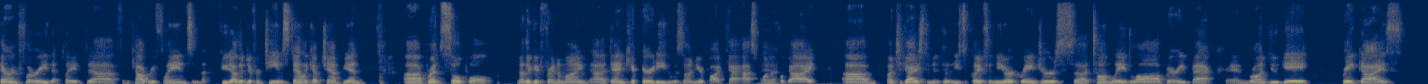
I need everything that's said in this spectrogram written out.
Theoren Fleury that played uh, for the Calgary Flames and a few other different teams, Stanley Cup champion. Uh, Brent Sopel, another good friend of mine. Uh, Dan Carity, who was on your podcast, wonderful yeah. guy. Um, bunch of guys used to play for the New York Rangers, uh, Tom Laidlaw, Barry Beck, and Ron Duguay. Great guys.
